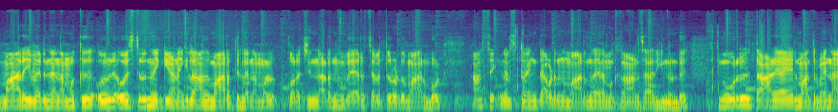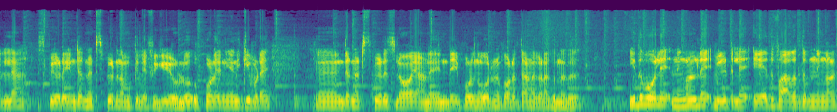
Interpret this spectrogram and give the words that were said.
മാറി വരുന്ന നമുക്ക് ഒരു ഒരു സ്ഥലത്ത് നിൽക്കുകയാണെങ്കിൽ അത് മാറത്തില്ല. നമ്മൾ കുറച്ച് നടന്ന് വേറെ സ്ഥലത്തോട്ട് മാറുമ്പോൾ ആ സിഗ്നൽ സ്ട്രെങ്ത് അവിടെ നിന്ന് മാറുന്നതായി നമുക്ക് കാണാൻ സാധിക്കുന്നുണ്ട്. നൂറിൽ താഴെ ആയാൽ മാത്രമേ നല്ല സ്പീഡ് ഇന്റർനെറ്റ് സ്പീഡ് നമുക്ക് ലഭിക്കുകയുള്ളൂ. ഇപ്പോൾ എനി- എനിക്കിവിടെ ഇന്റർനെറ്റ് സ്പീഡ് സ്ലോ ആണ്. എന്റെ ഇപ്പോൾ നൂറിന് പുറത്താണ് കിടക്കുന്നത്. ഇതുപോലെ നിങ്ങളുടെ വീട്ടിലെ ഏത് ഭാഗത്തും നിങ്ങൾ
